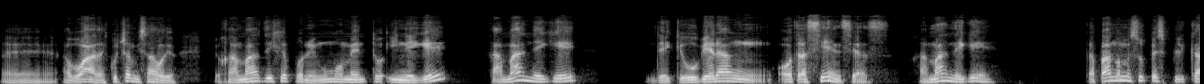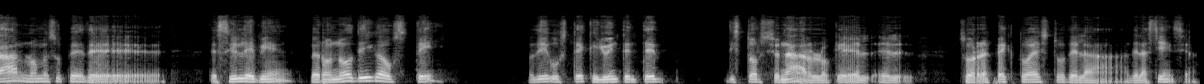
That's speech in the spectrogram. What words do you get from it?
eh, Abuada, escucha mis audios. Yo jamás dije por ningún momento y negué, jamás negué de que hubieran otras ciencias. Jamás negué. Capaz no me supe explicar, no me supe de, decirle bien, pero no diga usted, no diga usted que yo intenté distorsionar lo que el, el sobre respecto a esto de la, de la ciencia.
